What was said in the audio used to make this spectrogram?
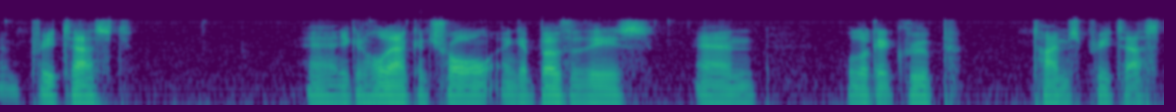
and pretest. And you can hold down control and get both of these and we'll look at group times pretest.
